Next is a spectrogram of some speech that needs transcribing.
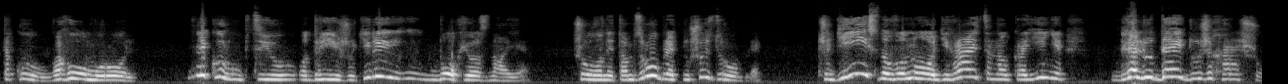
таку вагому роль. Для корупцію одріжуть, і Бог його знає, що вони там зроблять, ну щось зроблять. Що дійсно воно одіграється на Україні для людей дуже хорошо.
